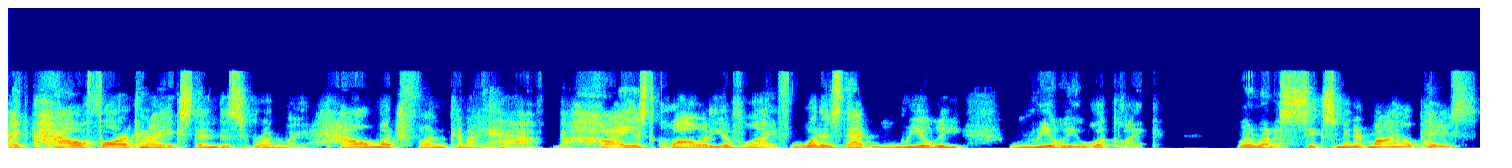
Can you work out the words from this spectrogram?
like how far can i extend this runway how much fun can i have the highest quality of life what does that really really look like do i run a six minute mile pace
